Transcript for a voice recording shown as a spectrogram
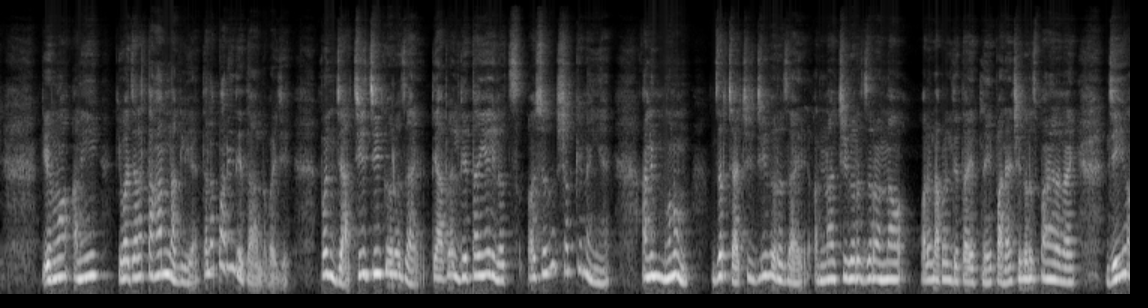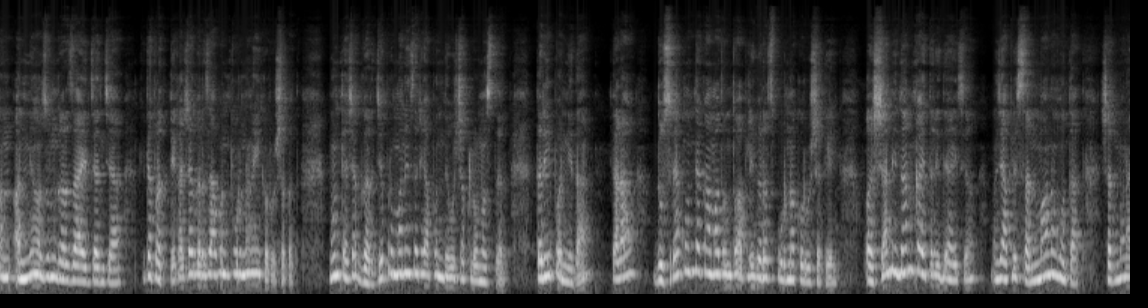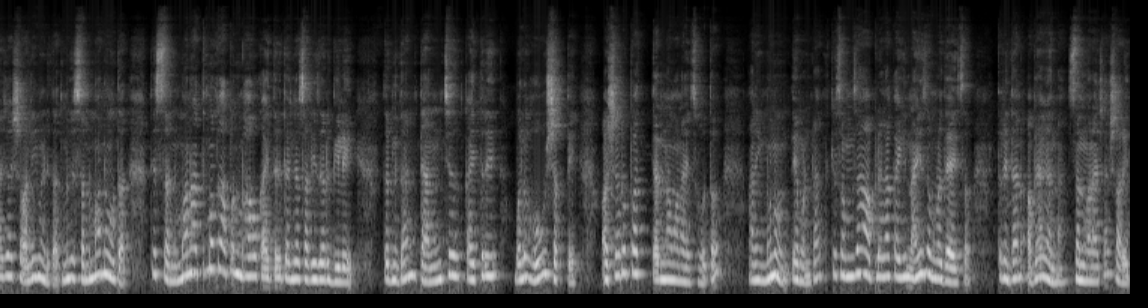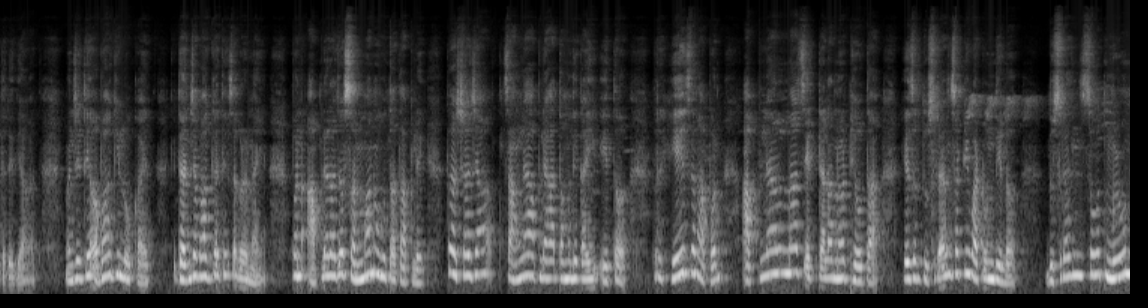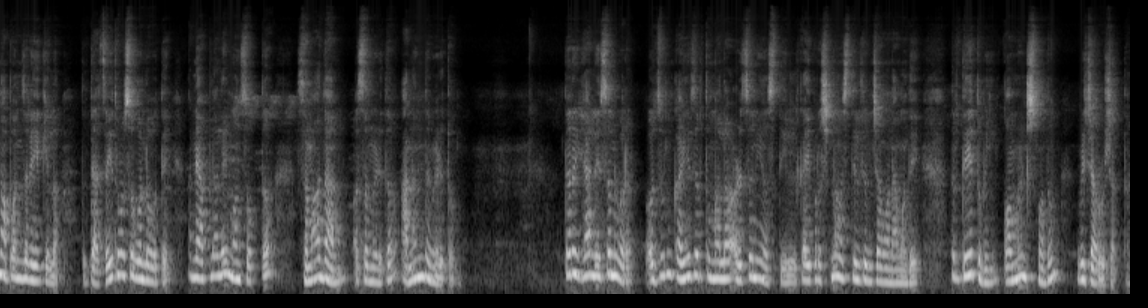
किंवा आणि किंवा ज्याला तहान लागली आहे त्याला पाणी देता आलं पाहिजे. पण ज्याची जी गरज आहे ते आपल्याला देता येईलच असं शक्य नाही आहे. आणि म्हणून जर ज्याची जी गरज आहे अन्नाची गरज जर अन्नवाल्याला आपल्याला देता येत नाही पाण्याची गरज पाहायला नाही. जेही अन अन्य अजून गरजा आहेत ज्यांच्या की त्या प्रत्येकाच्या गरजा आपण पूर्ण नाही करू शकत. म्हणून त्याच्या गरजेप्रमाणे जरी आपण देऊ शकलो नसेल तरी पण निदान त्याला दुसऱ्या कोणत्या कामातून तो आपली गरज पूर्ण करू शकेल? अशा निदान काहीतरी द्यायचं. म्हणजे आपले सन्मान होतात. सन्मानाच्या शॉली मिळतात. म्हणजे सन्मान होतात. ते सन्मानात्मक आपण भाव काहीतरी त्यांच्यासाठी जर दिले तर निदान त्यांचे काहीतरी बलं होऊ शकते. अशा रूपात त्यांना म्हणायचं होतं आणि म्हणून ते म्हणतात की समजा आपल्याला काही नाही जमलं द्यायचं तर निदान अभ्यागांना सन्मानाच्या शाळेत तरी द्याव्यात. म्हणजे ते अभागी लोक आहेत की त्यांच्या भाग्यात हे सगळं नाही. पण आपल्याला जर सन्मान होतात आपले तर अशा ज्या चांगल्या आपल्या हातामध्ये काही येतं तर हे जर आपण आपल्यालाच एकट्याला न ठेवता हे जर दुसऱ्यांसाठी वाटून दिलं दुसऱ्यांसोबत मिळून आपण जर हे केलं तर त्याचंही थोडंसं भलं होते आणि आपल्यालाही मनसोक्त समाधान असं मिळतं आनंद मिळतो. तर ह्या लेसनवर अजून काही जर तुम्हाला अडचणी असतील काही प्रश्न असतील तुमच्या मनामध्ये तर ते तुम्ही कॉमेंट्समधून विचारू शकता.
